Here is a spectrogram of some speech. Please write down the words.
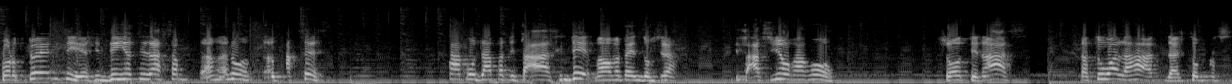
for 20 years, hindi niya tinaas ang, ang ano, ang taxes. Kako dapat itaas. Hindi, mamamatay ang industria. Itaas niyo kako. So tinaas. Natuwa lahat dahil tumas,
